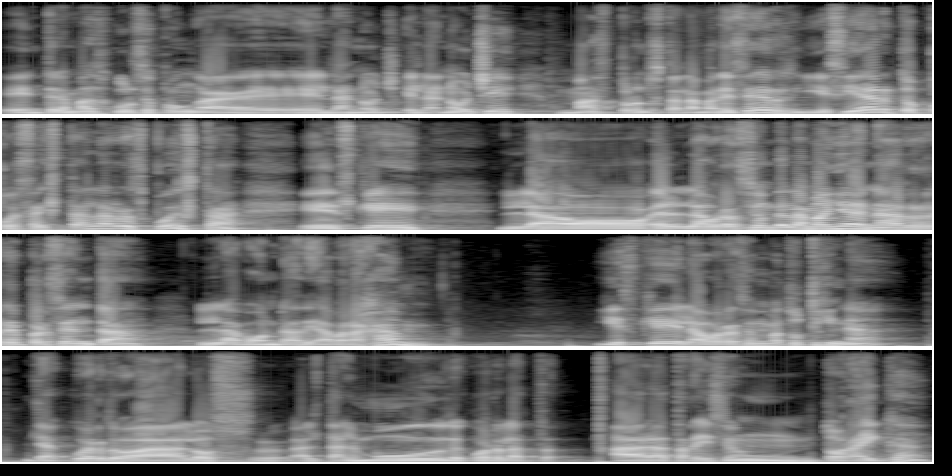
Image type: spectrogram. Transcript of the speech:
entre más curso se ponga en la, noche, en la noche, más pronto está el amanecer. Y es cierto, pues ahí está la respuesta. Es que la, oración de la mañana representa la bondad de Abraham. Y es que la oración matutina, de acuerdo a los, al Talmud, de acuerdo a la, a la tradición toraica,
